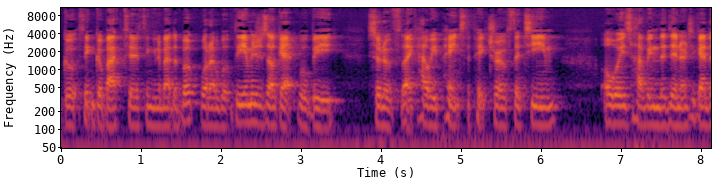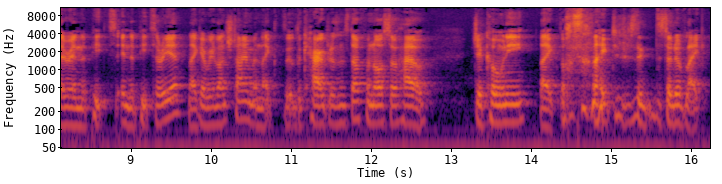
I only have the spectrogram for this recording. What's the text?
go think go back to thinking about the book. What I will, the images I'll get will be sort of like how he paints the picture of the team always having the dinner together in the pizza in the pizzeria, like every lunchtime, and like the, the characters and stuff, and also how Jaconi, like like sort of like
